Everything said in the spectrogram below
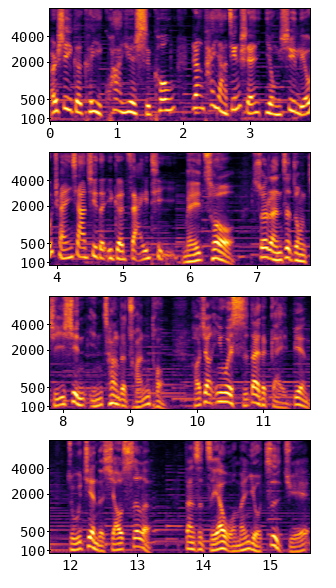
而是一个可以跨越时空，让泰雅精神永续流传下去的一个载体。没错，虽然这种即兴吟唱的传统，好像因为时代的改变，逐渐的消失了，但是只要我们有自觉，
